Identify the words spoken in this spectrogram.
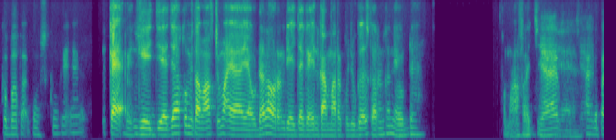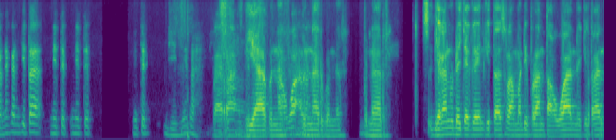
ke bapak kosku kayaknya Kayak Basic. GJ aja aku minta maaf cuma ya ya udahlah orang dia jagain kamarku juga sekarang kan ya udah. Maaf aja Ya, Ya, anggapannya kan kita nitip-nitip nitip gini lah. barang. iya benar Awak lah. benar benar benar dia kan udah jagain kita selama di perantauan ya kita kan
